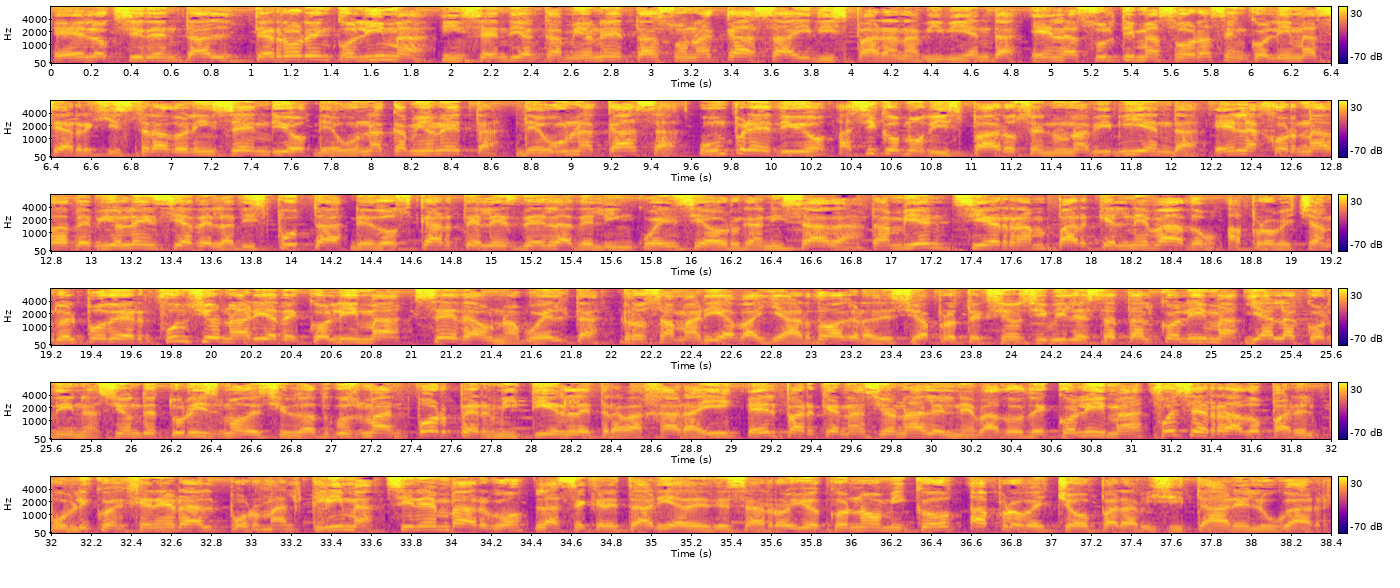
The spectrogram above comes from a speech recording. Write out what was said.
El Occidental, terror en Colima, incendian camionetas, una casa y disparan a vivienda. En las últimas horas en Colima se ha registrado el incendio de una camioneta, de una casa, un predio, así como disparos en una vivienda, en la jornada de violencia de la disputa de dos cárteles de la delincuencia organizada. También cierran Parque El Nevado, aprovechando el poder, funcionaria de Colima se da una vuelta. Rosa María Vallardo agradeció a Protección Civil Estatal Colima y a la Coordinación de Turismo de Ciudad Guzmán por permitirle trabajar ahí. El Parque Nacional El Nevado de Colima fue cerrado para el público en general por mal clima. Sin embargo, la secretaria de Desarrollo Económico aprovechó para visitar el lugar.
